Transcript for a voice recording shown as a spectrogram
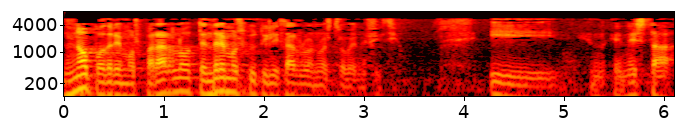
no podremos pararlo, tendremos que utilizarlo en nuestro beneficio. Y en, esta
